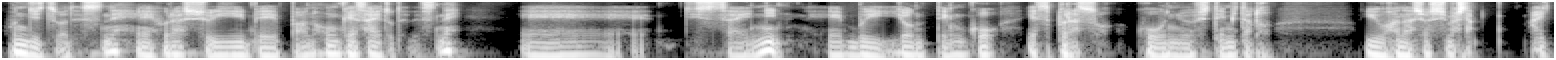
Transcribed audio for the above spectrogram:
本日はですね、えー、フラッシュ e ベーパーの本家サイトでですね、えー、実際に V4.5S プラスを購入してみたというお話をしました。はい。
